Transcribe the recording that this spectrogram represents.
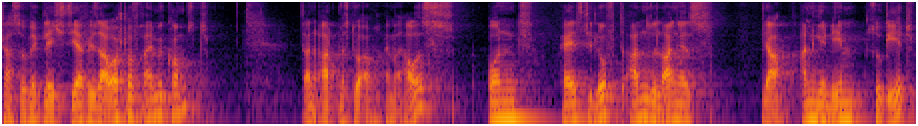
dass du wirklich sehr viel Sauerstoff reinbekommst. Dann atmest du auch einmal aus und hältst die Luft an, solange es ja, angenehm so geht.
